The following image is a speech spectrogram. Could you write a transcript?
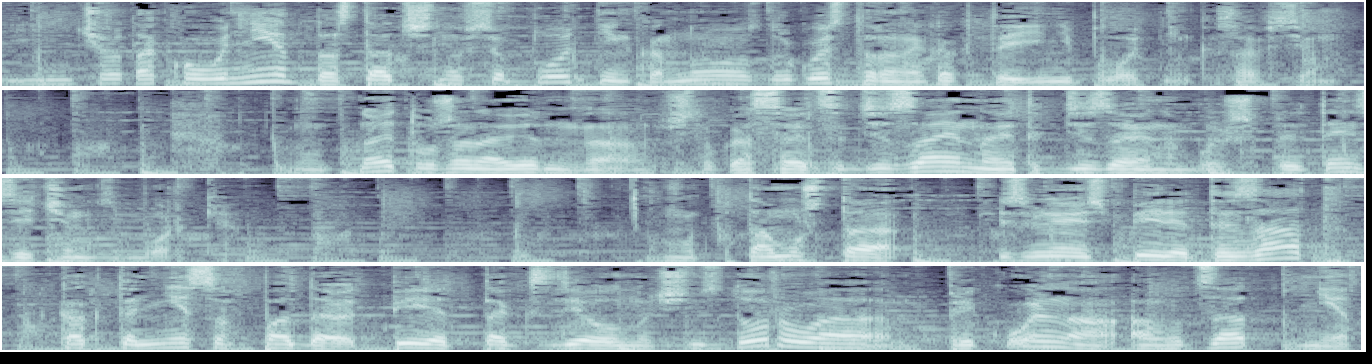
ничего такого нет, достаточно все плотненько, но с другой стороны как-то и не плотненько совсем. Вот, но это уже, наверное, что касается дизайна, это к дизайну больше претензий, чем к сборке. Вот, потому что, извиняюсь, перед и зад как-то не совпадают. Перед так сделан очень здорово, прикольно, а вот зад нет.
